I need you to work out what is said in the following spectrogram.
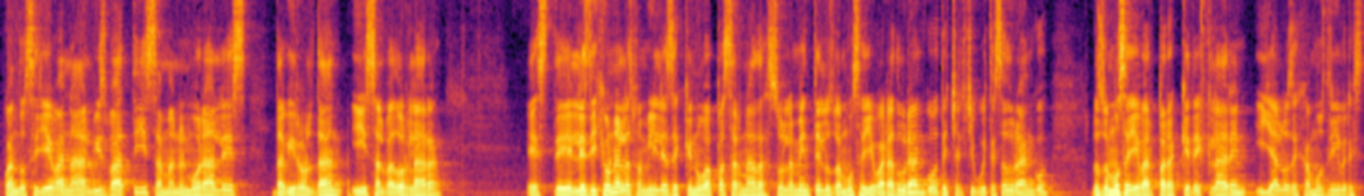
cuando se llevan a Luis Batis, a Manuel Morales, David Roldán y Salvador Lara, este, les dijeron a las familias de que no va a pasar nada, solamente los vamos a llevar a Durango, de Chalchihuites a Durango, los vamos a llevar para que declaren y ya los dejamos libres.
